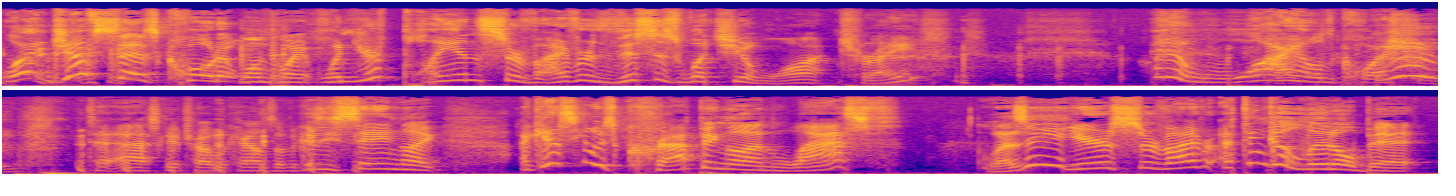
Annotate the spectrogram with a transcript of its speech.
What Jeff says, quote at one point, when you're playing Survivor, this is what you want, right? What a wild question to ask a Tribal Council because he's saying like, I guess he was crapping on last Was he? year's Survivor. I think a little bit.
